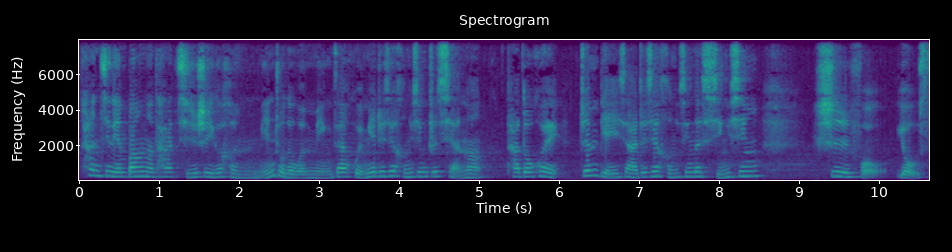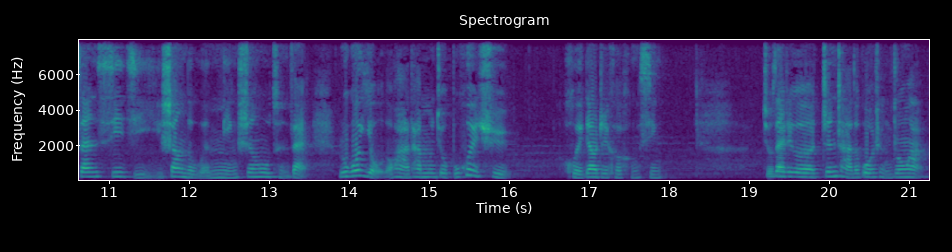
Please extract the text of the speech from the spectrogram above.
碳基联邦呢？它其实是一个很民主的文明。在毁灭这些恒星之前呢，它都会甄别一下这些恒星的行星是否有三 C 级以上的文明生物存在。如果有的话，他们就不会去毁掉这颗恒星。就在这个侦查的过程中啊。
